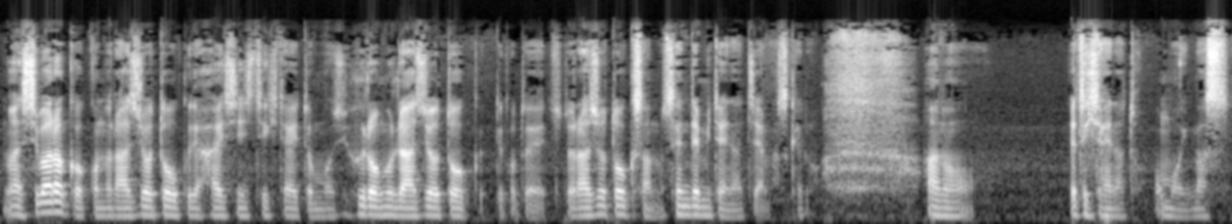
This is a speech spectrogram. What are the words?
まあしばらくはこのラジオトークで配信していきたいと思うし、フロムラジオトークってことで、ちょっとラジオトークさんの宣伝みたいになっちゃいますけど、あの、やっていきたいなと思います。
